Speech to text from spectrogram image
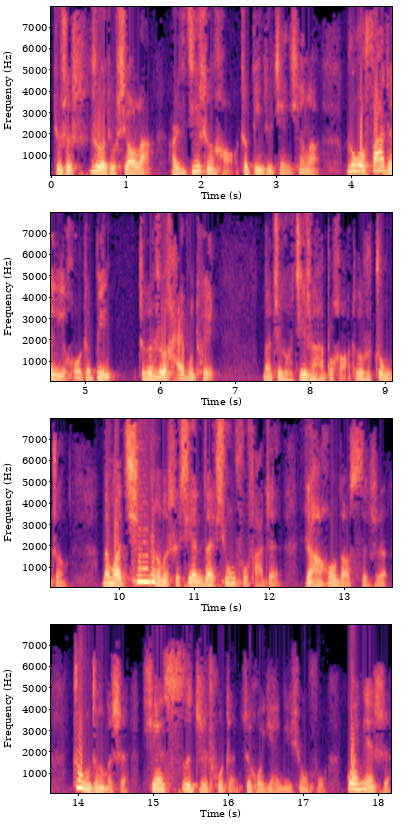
就是热就消了，而且精神好，这病就减轻了。如果发疹以后，这病。这个热还不退，那这个精神还不好，这都是重症。那么轻症的是先在胸腹发疹，然后到四肢；重症的是先四肢出疹，最后延及胸腹。关键是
